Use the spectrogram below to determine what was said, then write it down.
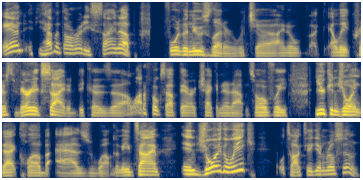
And if you haven't already, sign up for the newsletter, which uh, I know Elliot Chris very excited because uh, a lot of folks out there are checking it out. And so hopefully you can join that club as well. In the meantime, enjoy the week. We'll talk to you again real soon.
